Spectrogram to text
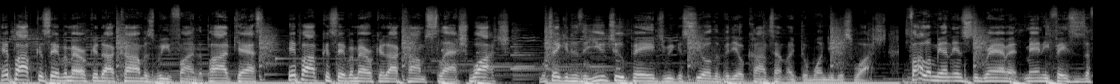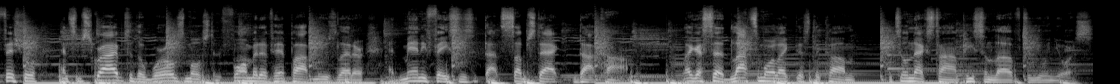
hiphopcansaveamerica.com is where you find the podcast. hiphopcansaveamerica.com slash watch. We'll take you to the YouTube page where you can see all the video content like the one you just watched. Follow me on Instagram at Manny Faces Official and subscribe to the world's most informative hip hop newsletter at mannyfaces.substack.com. Like I said, lots more like this to come. Until next time, peace and love to you and yours.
